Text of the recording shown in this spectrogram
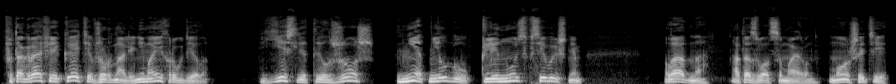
Фотографии Кэти в журнале не моих рук дело. Если ты лжешь... Нет, не лгу, клянусь Всевышним. Ладно, — отозвался Майрон, — можешь идти.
